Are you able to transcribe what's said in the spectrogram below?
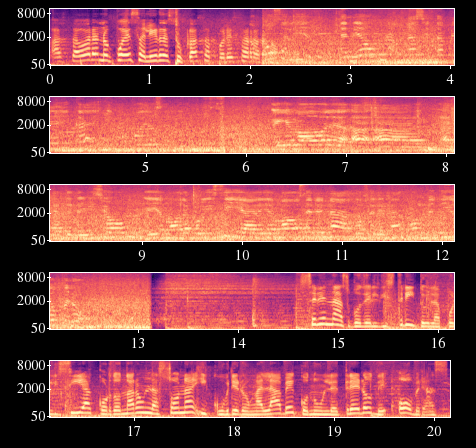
Hasta ahora no puede salir de su casa por esa razón. No salir, tenía una, cita médica y no podía salir. He llamado a la, a la televisión, he llamado a la policía, he llamado Serenazgo del distrito y la policía cordonaron la zona y cubrieron al ave con un letrero de obras.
